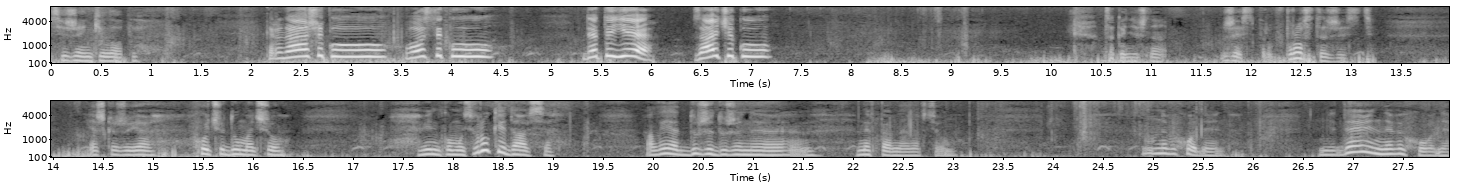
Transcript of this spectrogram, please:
Свіженькі лапи. Карандашику, хвостику. Де ти є? Зайчику. Це, звісно, жесть, просто жесть. Я ж кажу, я хочу думати, що він комусь в руки дався, але я дуже-дуже не, не впевнена в цьому. Ну, не виходить він. Ніде він не виходить.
